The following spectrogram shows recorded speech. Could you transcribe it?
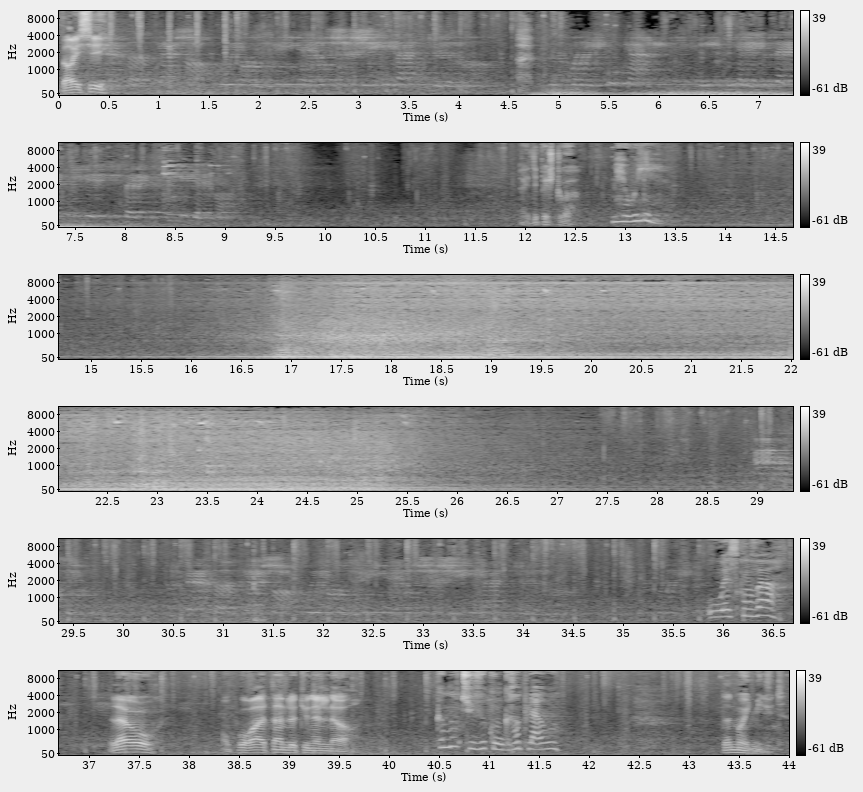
Par ici. Allez, dépêche-toi. Mais oui. Où est-ce qu'on va Là-haut. On pourra atteindre le tunnel nord. Comment tu veux qu'on grimpe là-haut? Donne-moi une minute.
